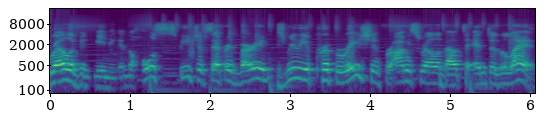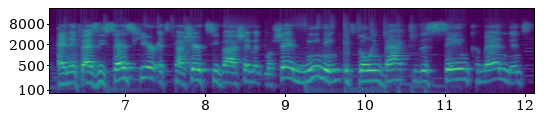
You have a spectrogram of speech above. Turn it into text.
relevant meaning. And the whole speech of Sefer Dvarim is really a preparation for Am Yisrael about to enter the land. And if, as he says here, it's Kasher Tziva Hashem et Moshe, meaning it's going back to the same commandments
